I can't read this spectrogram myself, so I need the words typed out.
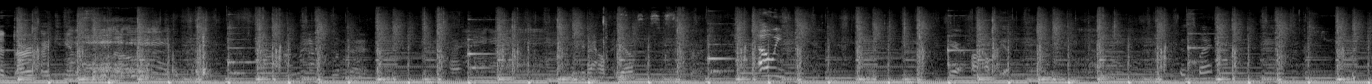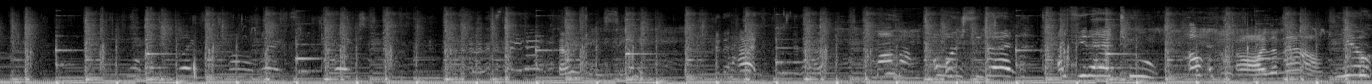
Kind of dark. I can't see though. I'm gonna flip it. Okay. Need to help you? Oh, Ellie. Here, I'll help you. This way? Look, legs, legs, legs. That you can see. See the head. See the head? Mama. Oh, I see the head. I see the head too. Oh, Oh, the mouth. you.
